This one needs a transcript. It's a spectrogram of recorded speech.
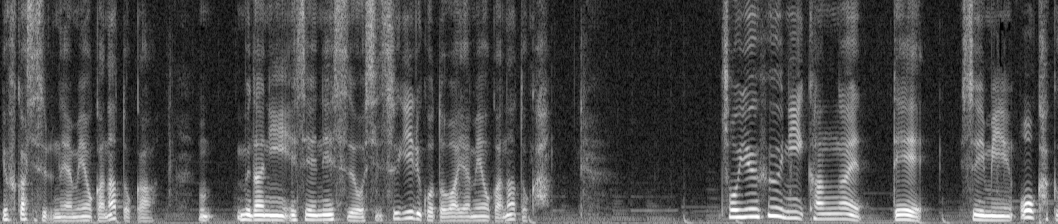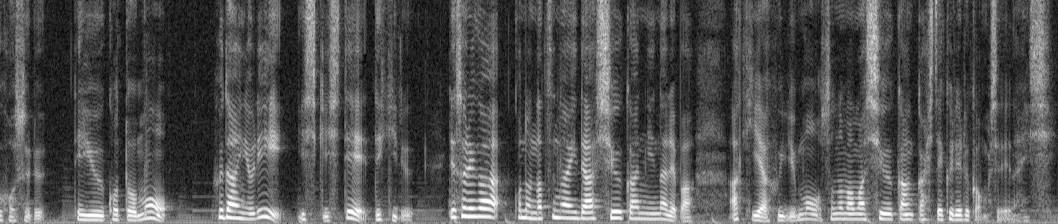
夜更かしするのやめようかなとか無駄に SNS をしすぎることはやめようかなとかそういうふうに考えて睡眠を確保するっていうことも普段より意識してできる。でそれがこの夏の間習慣になれば秋や冬もそのまま習慣化してくれるかもしれないし。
